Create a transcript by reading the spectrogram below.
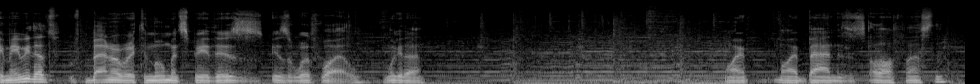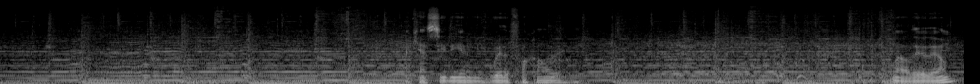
Okay? Maybe that banner with the movement speed is is worthwhile. Look at that. My my band is a lot faster. I can't see the enemy. Where the fuck are they? Now there they are.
